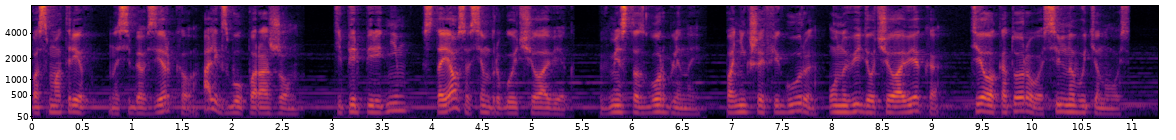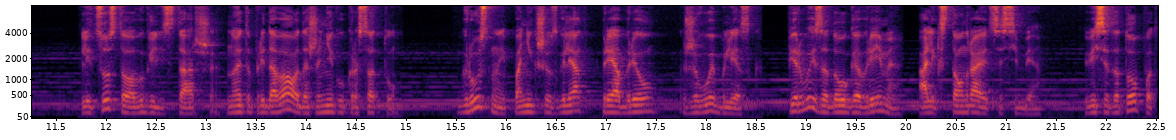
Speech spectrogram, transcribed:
Посмотрев на себя в зеркало, Алекс был поражен. Теперь перед ним стоял совсем другой человек. Вместо сгорбленной, поникшей фигуры он увидел человека, тело которого сильно вытянулось. Лицо стало выглядеть старше, но это придавало даже некую красоту. Грустный, поникший взгляд приобрел живой блеск. Впервые за долгое время Алекс стал нравиться себе. Весь этот опыт,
